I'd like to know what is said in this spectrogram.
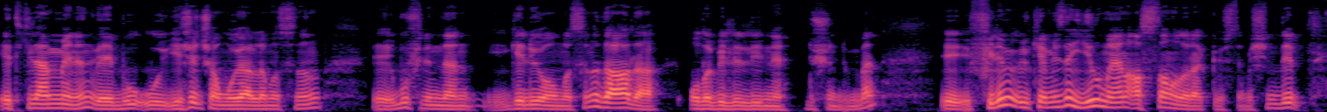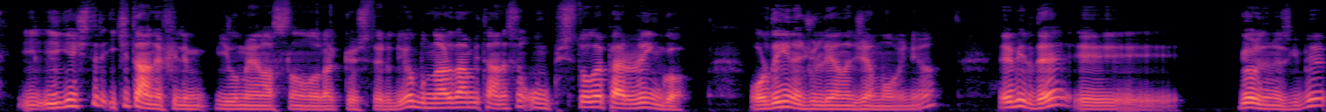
etkilenmenin ve bu Yeşilçam uyarlamasının e, bu filmden geliyor olmasını daha da olabilirliğini düşündüm ben. E, film ülkemizde Yılmayan Aslan olarak göstermiş. Şimdi ilginçtir iki tane film Yılmayan Aslan olarak gösteriliyor. Bunlardan bir tanesi Un Pistole per Ringo. Orada yine Juliana Gemma oynuyor. Ve bir de e, gördüğünüz gibi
